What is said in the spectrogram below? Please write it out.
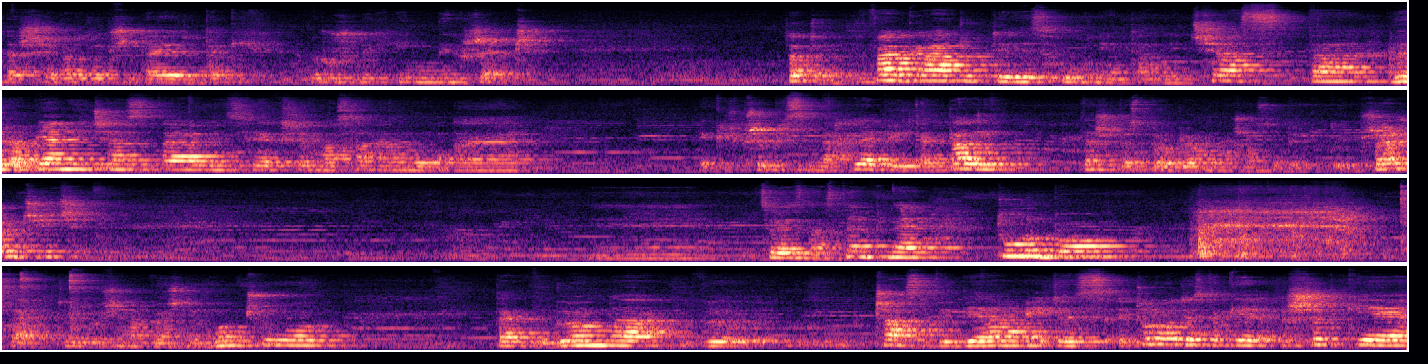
też się bardzo przydaje do takich różnych innych rzeczy. To to jest waga, tutaj jest ugniatanie ciasta, wyrabianie ciasta, więc jak się ma samemu e, jakieś przepisy na chlebie i tak dalej, też bez problemu można sobie tutaj przerzucić. E, co jest następne? Turbo. Tak, turbo się nam właśnie włączyło. Tak wygląda. Wy, czas wybieramy i to jest, turbo to jest takie szybkie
